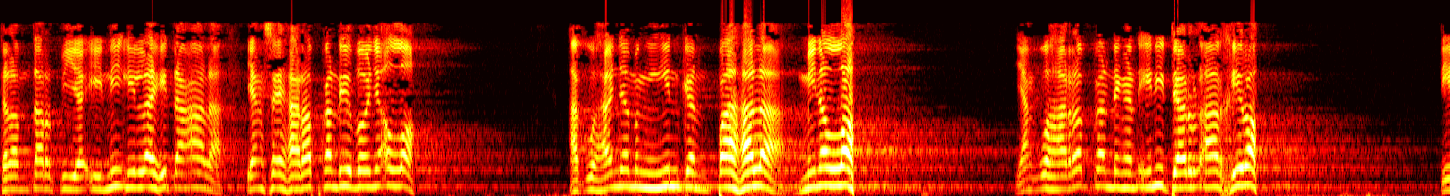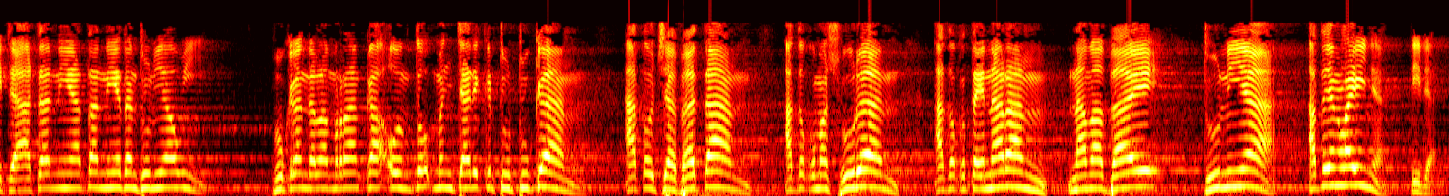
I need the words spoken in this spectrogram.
dalam tarbiyah ini lillahi ta'ala. Yang saya harapkan ridhonya Allah. Aku hanya menginginkan pahala minallah. Yang kuharapkan dengan ini darul akhirah. Tidak ada niatan-niatan duniawi. Bukan dalam rangka untuk mencari kedudukan, atau jabatan atau kemasyhuran atau ketenaran, nama baik dunia atau yang lainnya. Tidak.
